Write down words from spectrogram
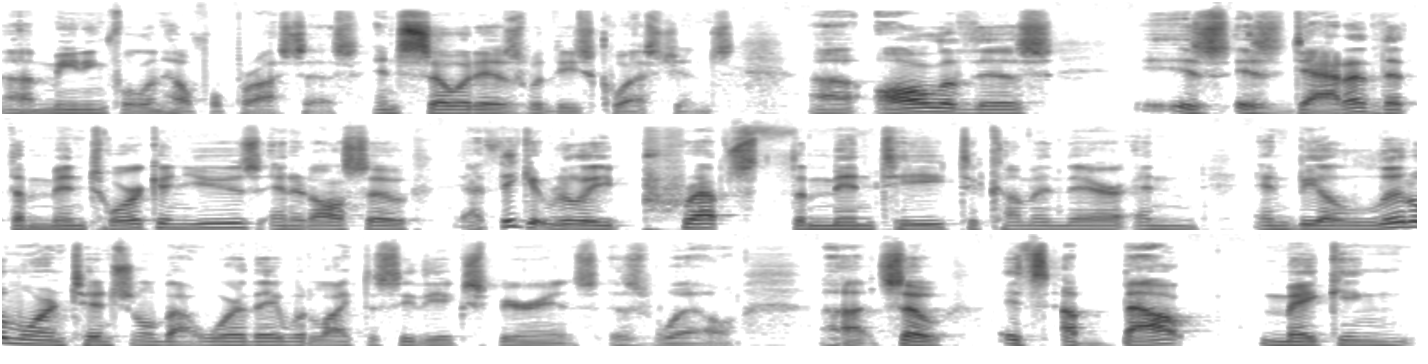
uh, meaningful and helpful process. And so it is with these questions. Uh, all of this is is data that the mentor can use and it also I think it really preps the mentee to come in there and and be a little more intentional about where they would like to see the experience as well. Uh, so it's about making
